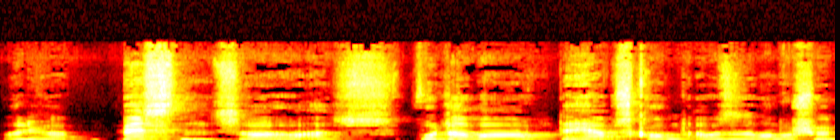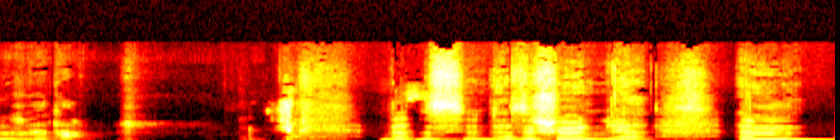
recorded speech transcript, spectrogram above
Oliver. Bestens. Oh, alles wunderbar. Der Herbst kommt, aber es ist immer noch schönes Wetter. Das ist, das ist schön, ja. Ähm,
